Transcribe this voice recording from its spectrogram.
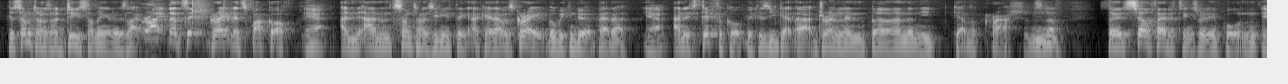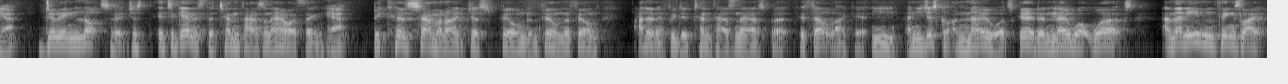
Because sometimes I'd do something and it was like, right, that's it, great, let's fuck off. Yeah. And and sometimes you think, okay, that was great, but we can do it better. Yeah. And it's difficult because you get that adrenaline burn and you get a crash and mm. stuff. So self editing is really important. Yeah. Doing lots of it. Just it's again, it's the ten thousand hour thing. Yeah. Because Sam and I just filmed and filmed and filmed. I don't know if we did ten thousand hours, but it felt like it. Mm. And you just got to know what's good and know what works. And then even things like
